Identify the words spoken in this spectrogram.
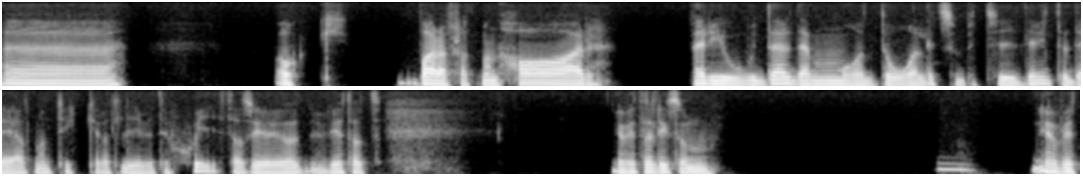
Eh, och bara för att man har perioder där man mår dåligt så betyder inte det att man tycker att livet är skit. Alltså jag, vet att jag vet att liksom jag vet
